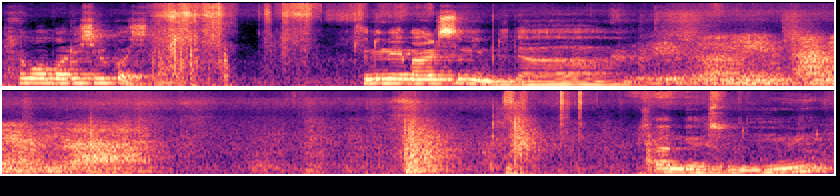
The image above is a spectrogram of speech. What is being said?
태워버리실 것이다. 주님의 말씀입니다. 그리스도님 참여합니다. 참여 예수님.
